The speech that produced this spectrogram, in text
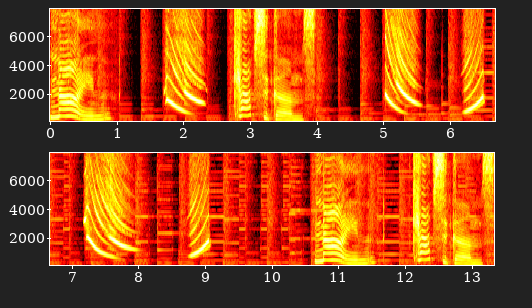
Nine capsicums. Nine capsicums.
